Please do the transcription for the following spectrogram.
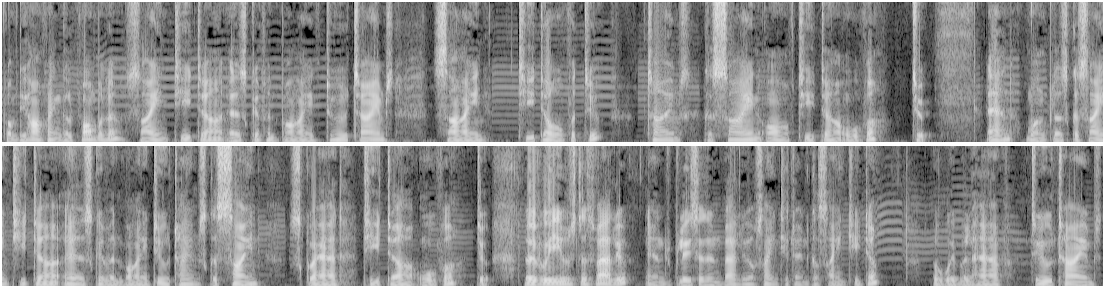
from the half angle formula, sine theta is given by 2 times sine theta over 2 times cosine of theta over 2 and 1 plus cosine theta is given by 2 times cosine squared theta over 2. So if we use this value and replace it in value of sine theta and cosine theta, so we will have 2 times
